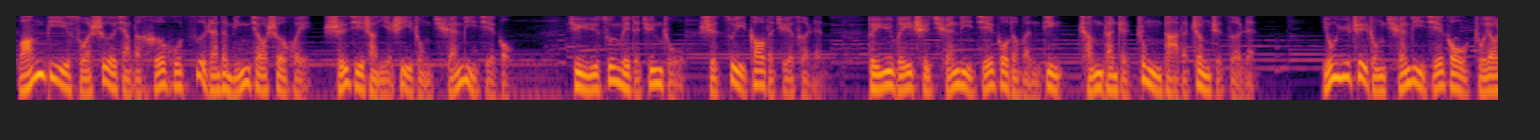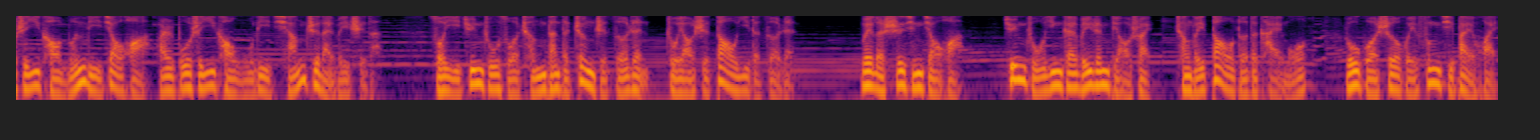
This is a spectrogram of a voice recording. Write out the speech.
王弼所设想的合乎自然的明教社会，实际上也是一种权力结构。居于尊位的君主是最高的决策人，对于维持权力结构的稳定，承担着重大的政治责任。由于这种权力结构主要是依靠伦理教化，而不是依靠武力强制来维持的，所以君主所承担的政治责任主要是道义的责任。为了实行教化。君主应该为人表率，成为道德的楷模。如果社会风气败坏，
